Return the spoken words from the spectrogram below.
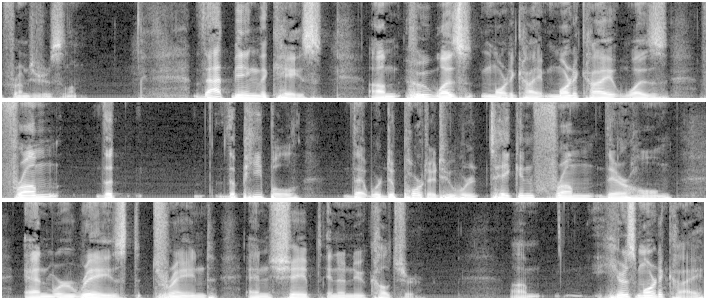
from Jerusalem. That being the case, um, who was Mordecai? Mordecai was from the the people that were deported, who were taken from their home and were raised, trained, and shaped in a new culture. Um, here's Mordecai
